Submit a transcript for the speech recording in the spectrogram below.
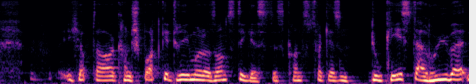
ich habe da keinen Sport getrieben oder sonstiges, das kannst du vergessen. Du gehst darüber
